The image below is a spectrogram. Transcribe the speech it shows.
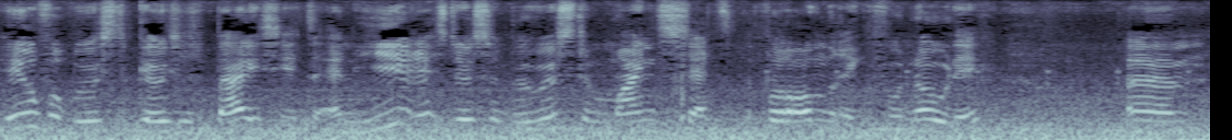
heel veel bewuste keuzes bij zitten. En hier is dus een bewuste mindset verandering voor nodig. Um,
